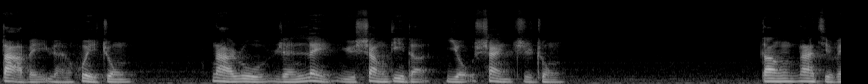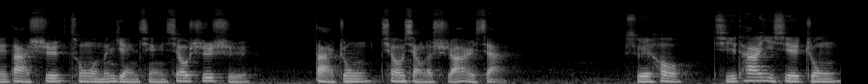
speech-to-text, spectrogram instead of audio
大委员会中，纳入人类与上帝的友善之中。”当那几位大师从我们眼前消失时，大钟敲响了十二下。随后，其他一些钟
